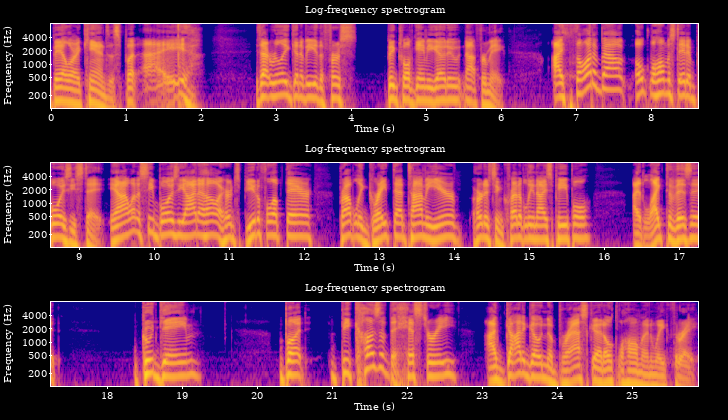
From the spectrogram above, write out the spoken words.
Baylor at Kansas. But I is that really going to be the first Big 12 game you go to? Not for me. I thought about Oklahoma State at Boise State. Yeah, I want to see Boise, Idaho. I heard it's beautiful up there. Probably great that time of year. Heard it's incredibly nice people. I'd like to visit. Good game. But because of the history I've got to go Nebraska at Oklahoma in week three.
